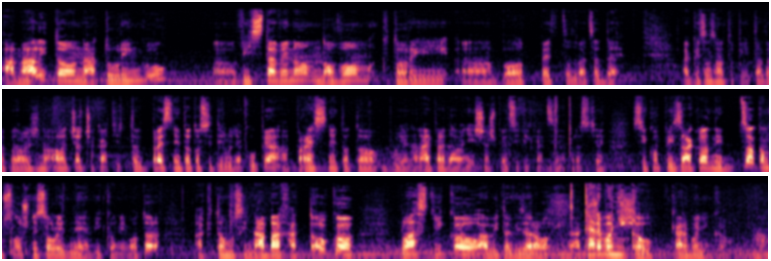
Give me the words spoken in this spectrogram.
A mali to na Touringu uh, vystavenom, novom, ktorý uh, bol 520D. A keď som sa na to pýtal, tak povedali, že no ale čo čakáte? To, presne toto si tí ľudia kúpia a presne toto bude tá najpredávanejšia špecifikácia. Proste si kúpi základný, celkom slušne, solidne výkonný motor a k tomu si nabácha toľko plastíkov, aby to vyzeralo inak. Karboníkov. Karboníkov. No.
